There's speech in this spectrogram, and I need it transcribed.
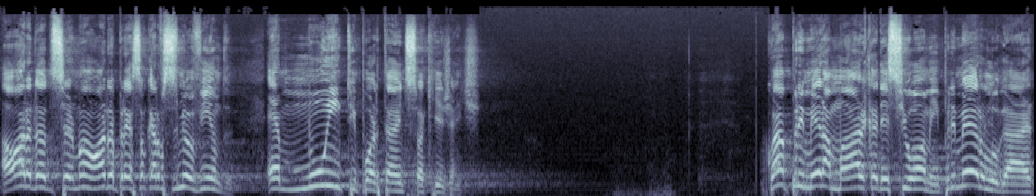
A hora do sermão, a hora da pregação, quero vocês me ouvindo. É muito importante isso aqui, gente. Qual é a primeira marca desse homem? Em primeiro lugar,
